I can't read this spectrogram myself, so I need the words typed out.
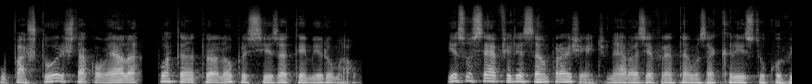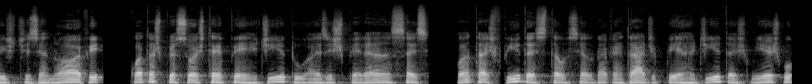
O pastor está com ela, portanto, ela não precisa temer o mal. Isso serve de lição para a gente, né? Nós enfrentamos a crise do Covid-19, quantas pessoas têm perdido as esperanças, Quantas vidas estão sendo, na verdade, perdidas mesmo,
